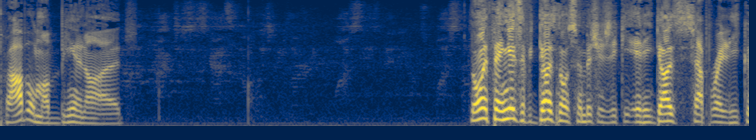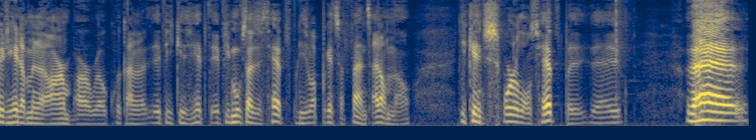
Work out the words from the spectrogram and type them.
problem of being uh. The only thing is, if he does no submissions he can, and he does separate he could hit him in an armbar real quick on it if he hit if he moves on his hips, but he's up against a fence. I don't know. He can swirl those hips, but uh, uh,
